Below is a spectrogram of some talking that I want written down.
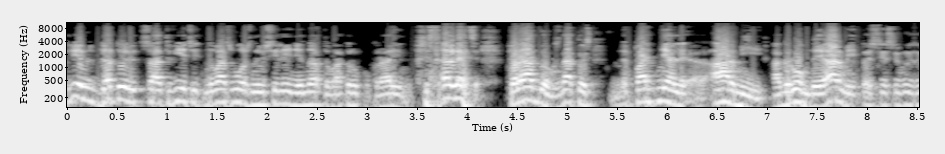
Кремль готовится ответить на возможное усиление НАТО вокруг Украины. Представляете, парадокс, да, то есть подняли армии, огромные армии, то есть если вы,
